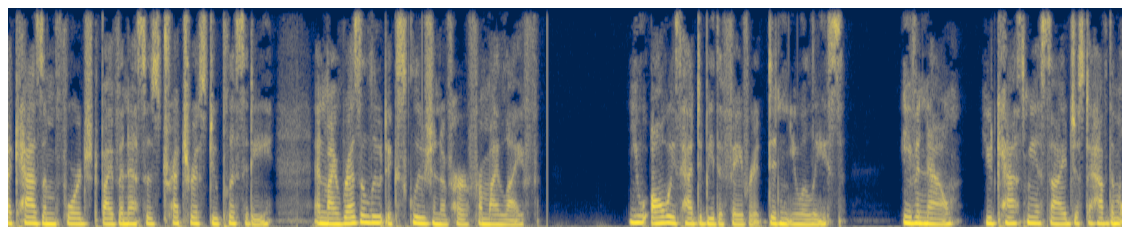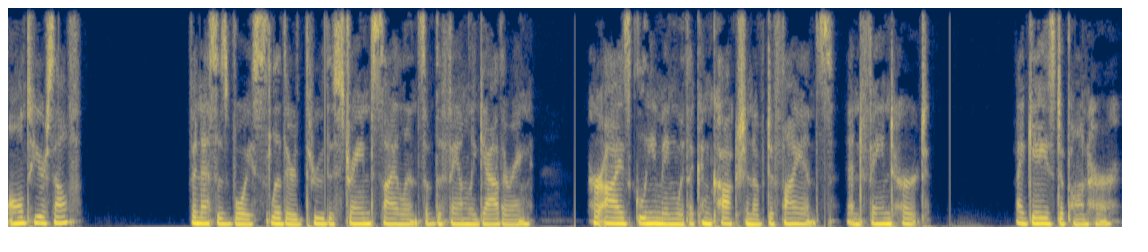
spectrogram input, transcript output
a chasm forged by Vanessa's treacherous duplicity and my resolute exclusion of her from my life. You always had to be the favorite, didn't you, Elise? Even now, you'd cast me aside just to have them all to yourself? Vanessa's voice slithered through the strained silence of the family gathering, her eyes gleaming with a concoction of defiance and feigned hurt. I gazed upon her,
